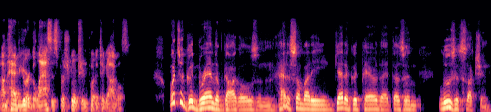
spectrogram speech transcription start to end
um, have your glasses prescription put into goggles. What's a good brand of goggles, and how does somebody get a good pair that doesn't lose its suction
